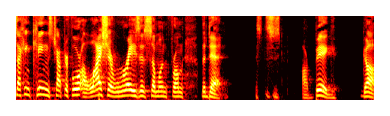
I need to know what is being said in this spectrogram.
2 Kings chapter 4, Elisha raises someone from the dead. This, this is our big God.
